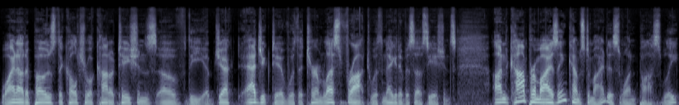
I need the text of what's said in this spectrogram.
Why not oppose the cultural connotations of the object, adjective with a term less fraught with negative associations? Uncompromising comes to mind as one possibly.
